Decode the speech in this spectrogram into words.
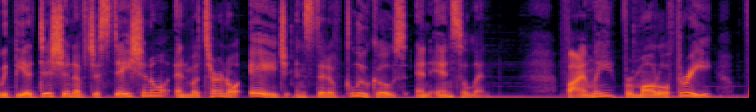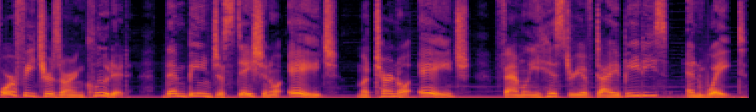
with the addition of gestational and maternal age instead of glucose and insulin. Finally, for Model 3, four features are included, them being gestational age, maternal age, family history of diabetes, and weight.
